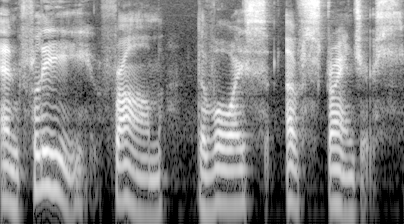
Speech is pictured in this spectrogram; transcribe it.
and flee from the voice of strangers.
